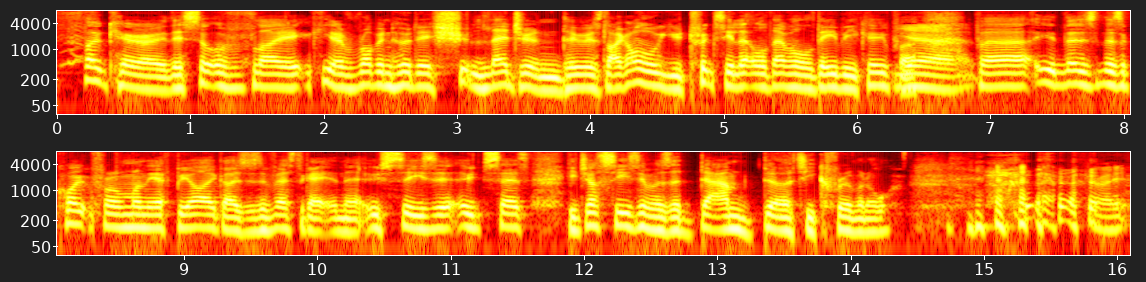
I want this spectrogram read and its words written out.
folk hero, this sort of like, you know, Robin Hoodish legend who is like, oh, you tricksy little devil, DB Cooper. Yeah. But there's, there's a quote from one of the FBI guys who's investigating it who sees it, who says he just sees him as a damn dirty criminal. Great.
